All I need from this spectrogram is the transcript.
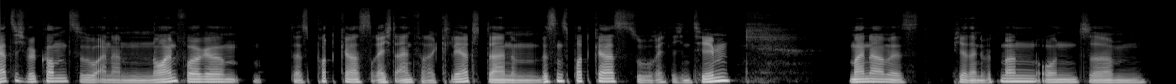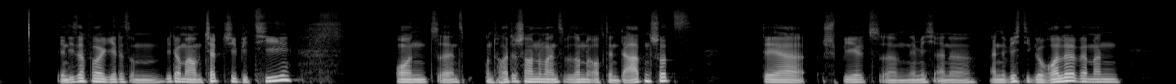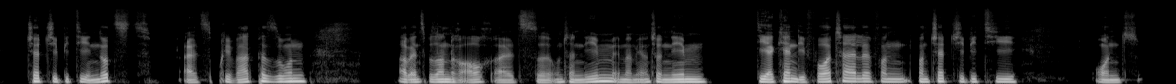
Herzlich willkommen zu einer neuen Folge des Podcasts Recht einfach erklärt, deinem Wissenspodcast zu rechtlichen Themen. Mein Name ist Pierre Deine Wittmann und ähm, in dieser Folge geht es um, wieder mal um ChatGPT und, äh, und heute schauen wir mal insbesondere auf den Datenschutz. Der spielt äh, nämlich eine, eine wichtige Rolle, wenn man ChatGPT nutzt als Privatperson aber insbesondere auch als äh, Unternehmen, immer mehr Unternehmen, die erkennen die Vorteile von, von ChatGPT und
